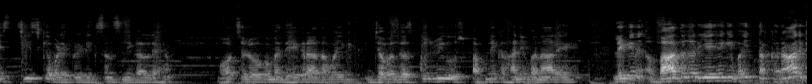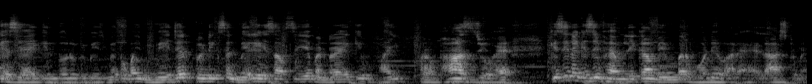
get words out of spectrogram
इस चीज़ के बड़े प्रिडिक्शंस निकल रहे हैं। बहुत से लोगों को मैं देख रहा था भाई, ज़बरदस्त कुछ भी अपनी कहानी बना रहे हैं। लेकिन बात अगर ये है कि भाई तकरार कैसे आएगी इन दोनों के बीच में तो भाई मेजर प्रिडिक्शन मेरे हिसाब से ये बन रहा है कि भाई प्रभास जो है, किसी न किसी फैमिली का मेंबर होने वाला है लास्ट में।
